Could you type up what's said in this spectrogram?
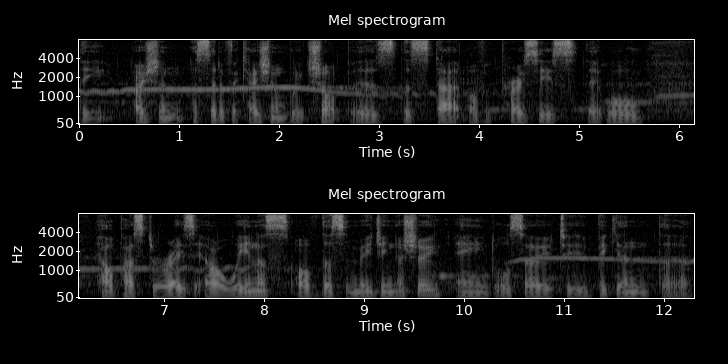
The Ocean Acidification Workshop is the start of a process that will help us to raise our awareness of this emerging issue and also to begin the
